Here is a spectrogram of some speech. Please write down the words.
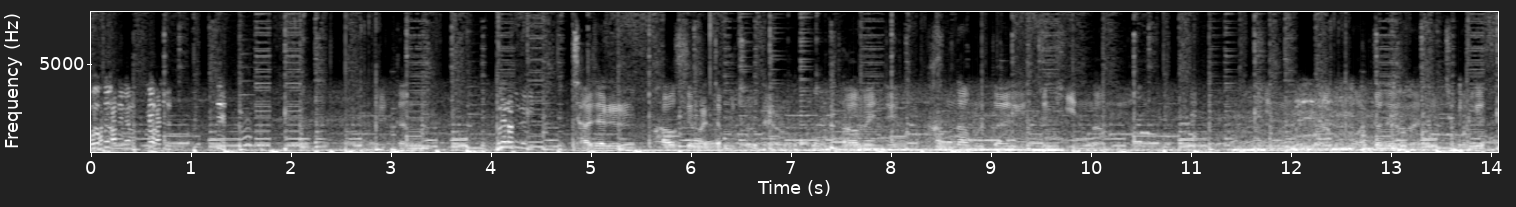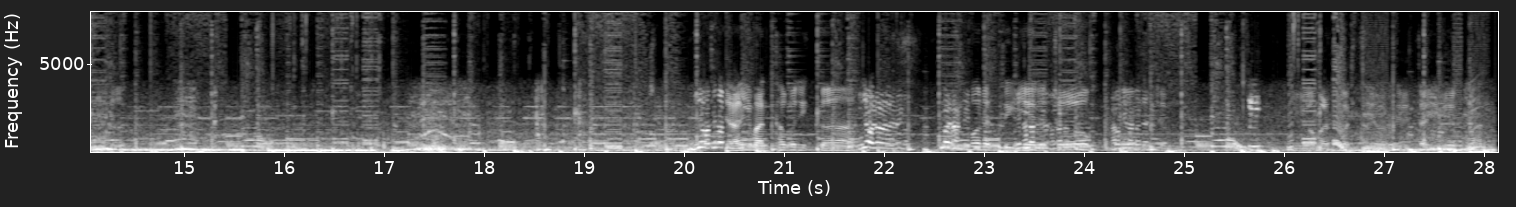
혼자 나르기에는 자재를 하우스에 바짝 붙여 내려놓고 다음에 이제 큰 나무를 따야 되겠죠. 긴 나무요. 긴 나무는 어디다 내려놔야 될지 모르겠습니다. 양이 많다 보니까 한 번에 뜨기에는 조금 좀 위험할 것 같아요. 일단 이렇게 한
